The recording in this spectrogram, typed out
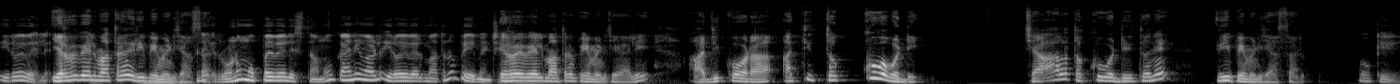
ఇరవై వేలే. ఇరవై వేలు మాత్రమే రీపేమెంట్ చేస్తారు. రుణం ముప్పై వేలు ఇస్తాము కానీ వాళ్ళు ఇరవై వేలు మాత్రం పేమెంట్ ఇరవై వేలు మాత్రం పేమెంట్ చేయాలి. అది కూడా అతి తక్కువ వడ్డీ. చాలా తక్కువ వడ్డీతోనే రీపేమెంట్ చేస్తారు. ఓకే.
